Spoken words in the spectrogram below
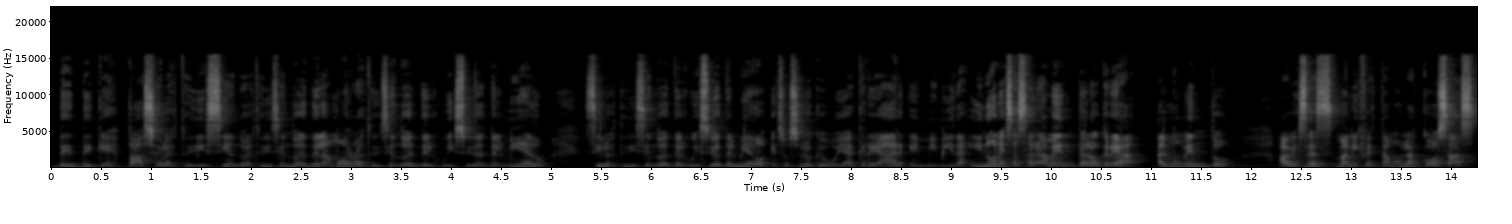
desde qué espacio lo estoy diciendo. ¿Lo estoy diciendo desde el amor lo estoy diciendo desde el juicio y desde el miedo? Si lo estoy diciendo desde el juicio y desde el miedo, eso es lo que voy a crear en mi vida. Y no necesariamente lo crea al momento. A veces manifestamos las cosas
